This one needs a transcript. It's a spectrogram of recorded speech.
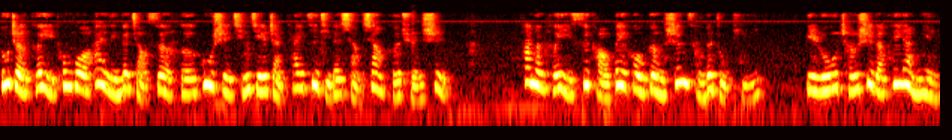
读者可以通过艾琳的角色和故事情节展开自己的想象和诠释。他们可以思考背后更深层的主题，比如城市的黑暗面、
